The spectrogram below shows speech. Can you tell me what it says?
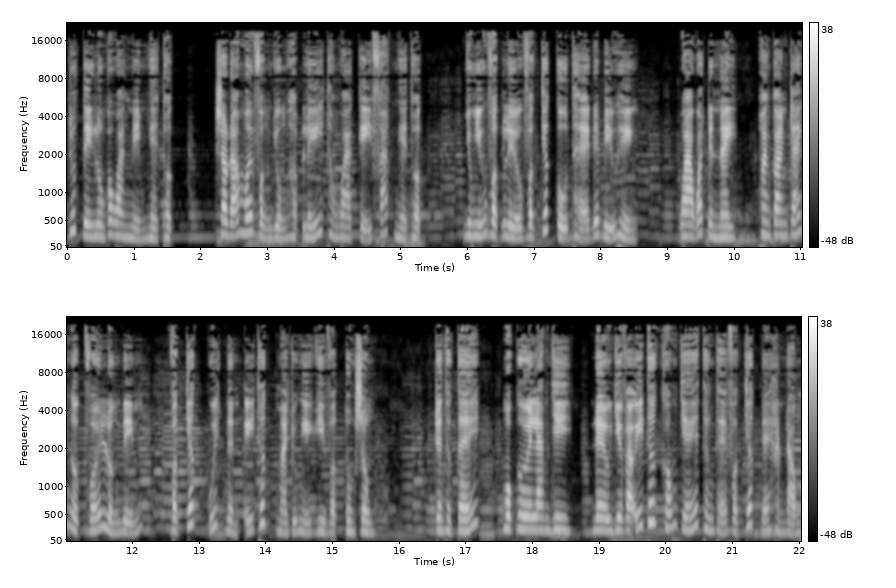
trước tiên luôn có quan niệm nghệ thuật, sau đó mới vận dụng hợp lý thông qua kỹ pháp nghệ thuật. Dùng những vật liệu, vật chất cụ thể để biểu hiện. Qua quá trình này, hoàn toàn trái ngược với luận điểm, vật chất quyết định ý thức mà chủ nghĩa duy vật tôn sùng. Trên thực tế một người làm gì đều dựa vào ý thức khống chế thân thể vật chất để hành động.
